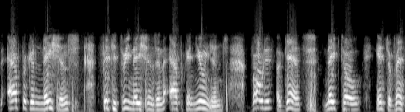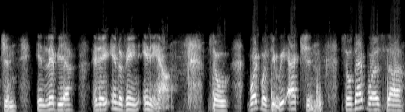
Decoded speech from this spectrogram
the African nations, 53 nations in the African unions, voted against NATO intervention in Libya, and they intervened anyhow. So, what was the reaction? So that was. Uh,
